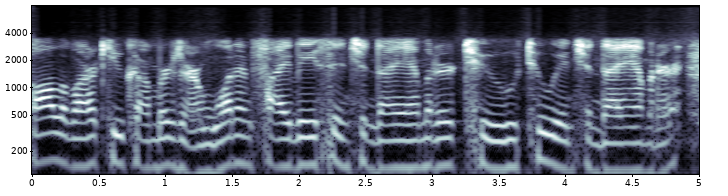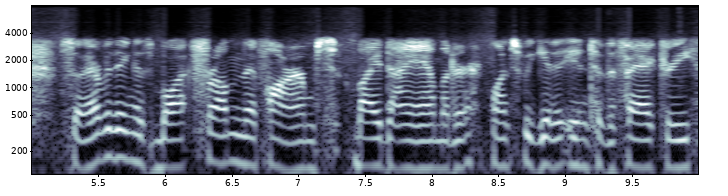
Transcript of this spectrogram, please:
All of our cucumbers are one and five eighths inch in diameter to two inch in diameter. So everything is bought from the farms by diameter. Once we get it into the factory,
